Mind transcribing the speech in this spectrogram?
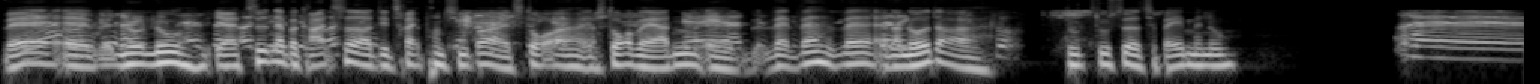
Hvad, Ja, men ja, er øh, nu, nu, altså, ja, tiden er begrænset, og de tre principper Ja. er et stor, en stor verden. Ja, ja, Øh, det- hvad, hvad, hvad, er er der noget, der du, du sidder tilbage med nu? Øh,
